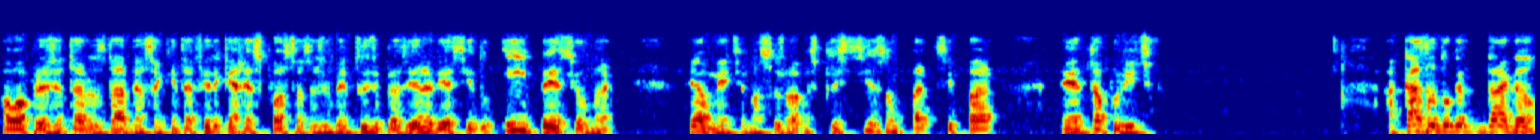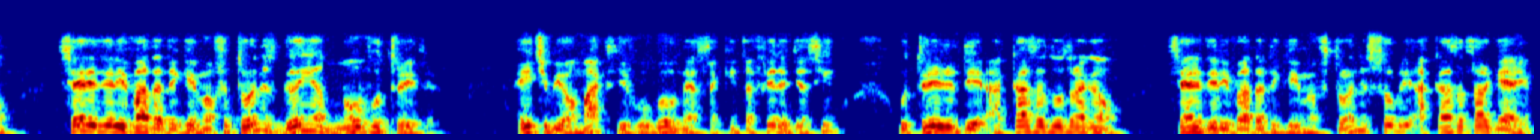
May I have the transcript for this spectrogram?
ao apresentar os dados nessa quinta-feira, que a resposta da juventude brasileira havia sido impressionante. Realmente, nossos jovens precisam participar é, da política. A Casa do Dragão, série derivada de Game of Thrones, ganha novo trailer. A HBO Max divulgou nesta quinta-feira, dia 5, o trailer de A Casa do Dragão, série derivada de Game of Thrones sobre a casa Targaryen.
